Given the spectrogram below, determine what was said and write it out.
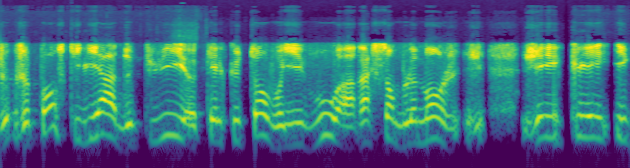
je, pense qu'il y a depuis euh, quelque temps, voyez-vous, un rassemblement. J'ai écrit, et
